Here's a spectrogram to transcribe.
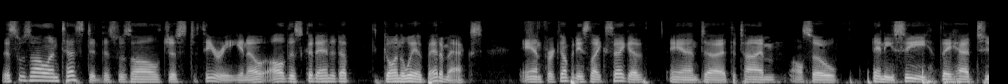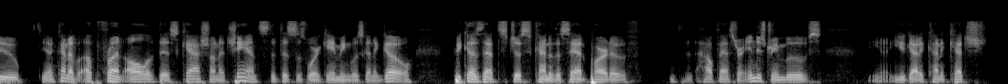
this was all untested. This was all just theory. You know, all this could have ended up going the way of Betamax. And for companies like Sega and uh, at the time also NEC, they had to you know, kind of upfront all of this cash on a chance that this is where gaming was going to go, because that's just kind of the sad part of how fast our industry moves. You know, you got to kind of catch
